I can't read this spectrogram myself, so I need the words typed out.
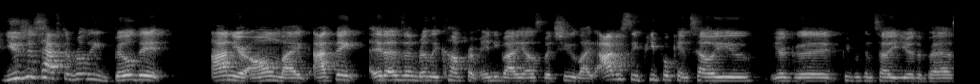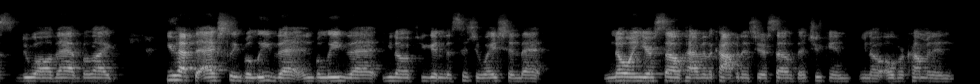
you just have to really build it on your own. Like, I think it doesn't really come from anybody else but you. Like, obviously, people can tell you you're good, people can tell you you're the best, do all that, but like, you have to actually believe that and believe that, you know, if you get in a situation that knowing yourself, having the confidence yourself that you can, you know, overcome it and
